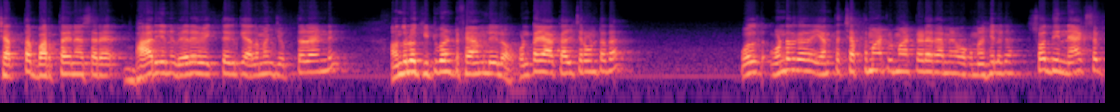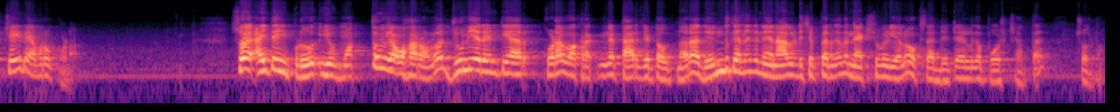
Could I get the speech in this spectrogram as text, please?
చెత్త భర్త అయినా సరే భార్యను వేరే వ్యక్తి దగ్గరికి వెళ్ళమని చెప్తాడండి అందులోకి ఇటువంటి ఫ్యామిలీలో ఉంటాయి? ఆ కల్చర్ ఉంటుందా? ఉండదు కదా ఎంత చెత్త మాటలు మాట్లాడారు ఆమె ఒక మహిళగా? సో దీన్ని యాక్సెప్ట్ చేయరు ఎవరు కూడా. సో అయితే ఇప్పుడు ఈ మొత్తం వ్యవహారంలో జూనియర్ ఎన్టీఆర్ కూడా ఒక రకంగా టార్గెట్ అవుతున్నారు. అది ఎందుకనేది నేను ఆల్రెడీ చెప్పాను కదా నెక్స్ట్ వీడియోలో ఒకసారి డీటెయిల్గా పోస్ట్ చేస్తా. చూద్దాం.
